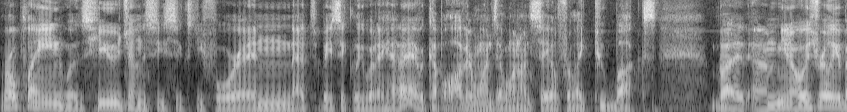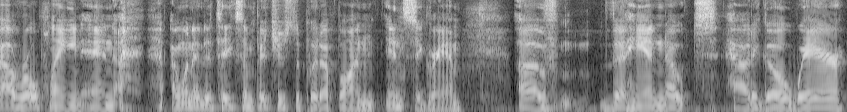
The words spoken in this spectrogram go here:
Role playing was huge on the C64, and that's basically what I had. I have a couple other ones that went on sale for like two bucks. But, um, you know, it was really about role playing, and I wanted to take some pictures to put up on Instagram of the hand notes, how to go where,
